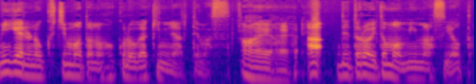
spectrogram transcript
ミゲルの口元のほくろが気になってます。はいはいはい。あ、デトロイトも見ますよと。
